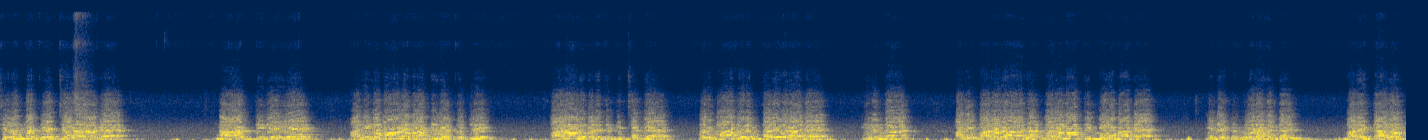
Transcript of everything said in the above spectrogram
சிறந்த பேச்சாளராக நாட்டிலேயே அதிகமான வாக்குகள் பெற்று பாராளுமன்றத்திற்கு சென்ற ஒரு மாபெரும் தலைவராக இருந்தார். அதை வரலாறு வரலாற்றின் மூலமாக இன்றைக்கு ஊடகங்கள் மறைத்தாலும்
